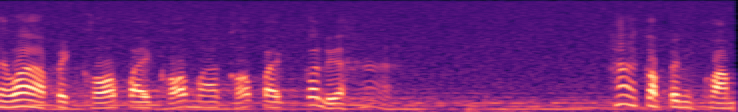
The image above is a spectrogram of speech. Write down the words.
แต่ว่าไปขอไปขอมาขอไปก็เหลือห้าห้าก็เป็นความ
